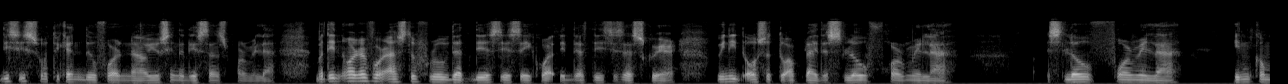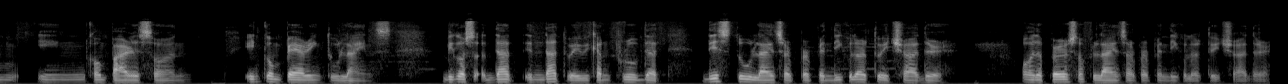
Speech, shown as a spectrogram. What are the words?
this is what we can do for now using the distance formula. But in order for us to prove that this is a that this is a square, we need also to apply the slope formula, slope formula in com in comparison, in comparing two lines. Because that in that way we can prove that these two lines are perpendicular to each other, or the pairs of lines are perpendicular to each other.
